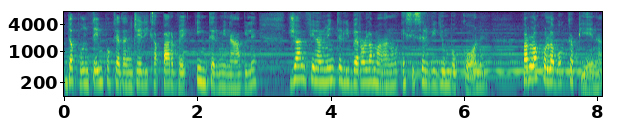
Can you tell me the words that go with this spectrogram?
Dopo un tempo che ad Angelica parve interminabile, Jeanne finalmente liberò la mano e si servì di un boccone. Parlò con la bocca piena.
